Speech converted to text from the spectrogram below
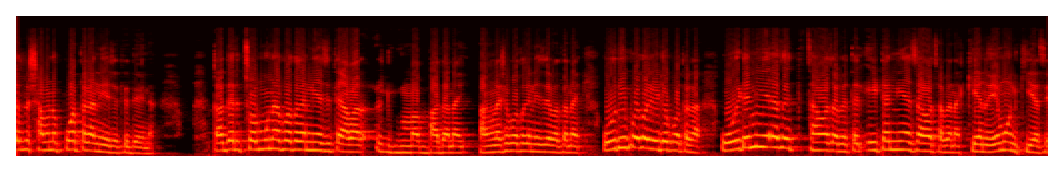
তাদের সামান্য পতাকা নিয়ে যেতে দেয় না। তাদের চরমুনার পতাকা নিয়ে যেতে আবার বাধা নাই। বাংলাদেশের পতাকা নিয়ে যেতে বাধা নাই। ওইটাই পতাকা এটাও পতাকা। ওইটা নিয়ে যেতে যাওয়া যাবে, তাহলে এটা নিয়ে যাওয়া যাবে না। কেন? এমন কি আছে?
